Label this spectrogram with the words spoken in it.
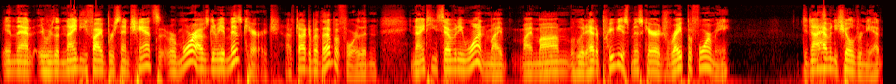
in that there was a 95% chance or more I was going to be a miscarriage. I've talked about that before that in, in 1971 my my mom who had had a previous miscarriage right before me did not have any children yet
